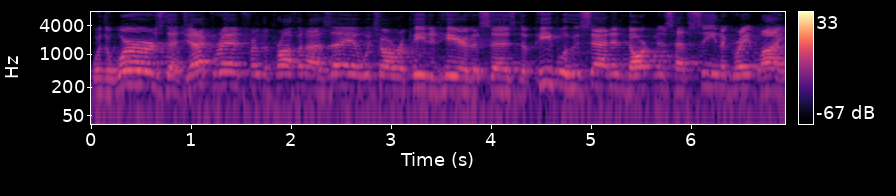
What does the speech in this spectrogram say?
were the words that Jack read from the prophet Isaiah, which are repeated here, that says, The people who sat in darkness have seen a great light.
